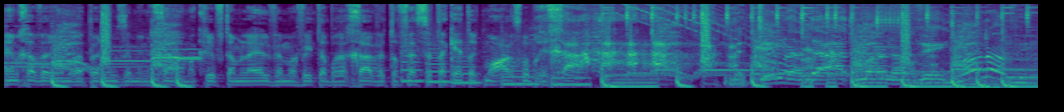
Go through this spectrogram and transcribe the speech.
אין חברים ראפרים זה מנחה. מקריב את המלאל ומביא את הברכה ותופס את הכתר כמו ארס בבריכה מתים לדעת מה נביא, מה נביא?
